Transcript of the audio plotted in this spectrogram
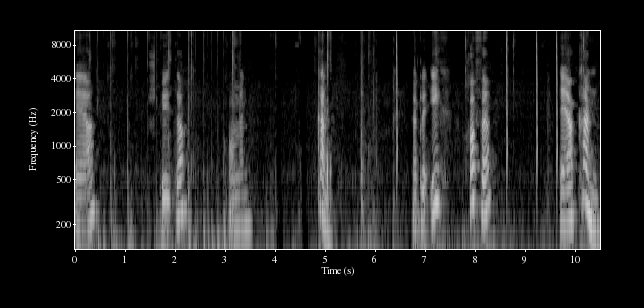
er später kommen kann. Dakle, ich hoffe, er kann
